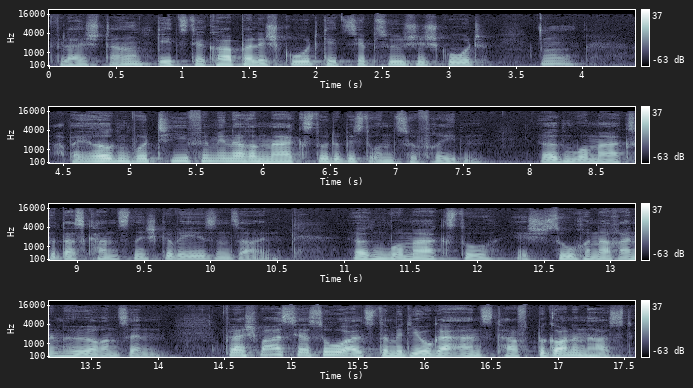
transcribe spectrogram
Vielleicht ja, geht es dir körperlich gut, geht es dir psychisch gut, hm, aber irgendwo tief im Inneren merkst du, du bist unzufrieden. Irgendwo merkst du, das kann es nicht gewesen sein. Irgendwo merkst du, ich suche nach einem höheren Sinn. Vielleicht war es ja so, als du mit Yoga ernsthaft begonnen hast.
